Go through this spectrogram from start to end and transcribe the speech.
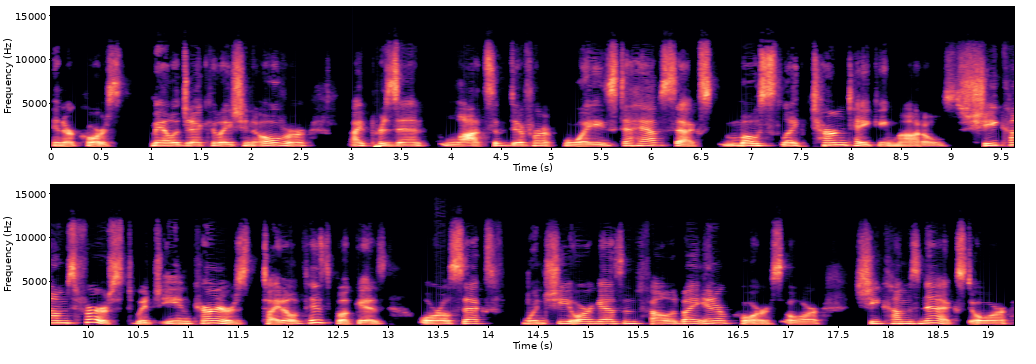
intercourse male ejaculation over, I present lots of different ways to have sex, most like turn taking models. She comes first, which Ian Kerner's title of his book is Oral Sex when she orgasms followed by intercourse, or she comes next, or,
